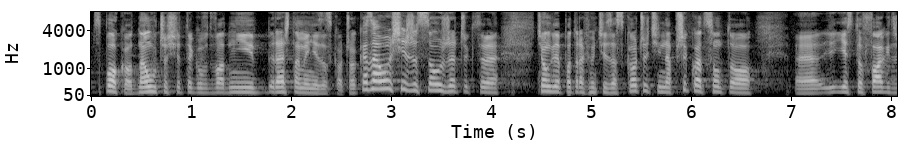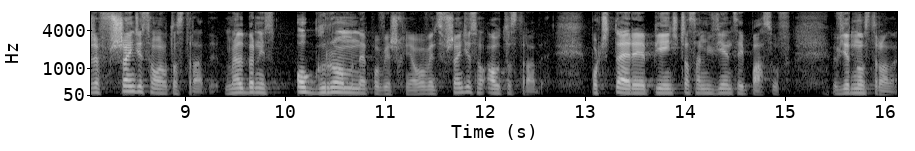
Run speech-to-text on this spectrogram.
spoko, nauczę się tego w dwa dni, reszta mnie nie zaskoczy. Okazało się, że są rzeczy, które ciągle potrafią cię zaskoczyć i na przykład są to, e, jest to fakt, że wszędzie są autostrady. Melbourne jest ogromne powierzchniowo, więc wszędzie są autostrady. Po cztery, pięć, czasami więcej pasów w jedną stronę.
